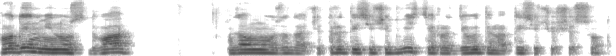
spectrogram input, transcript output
1 мінус 2 за умовою задачі 3200 розділити на 1600.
